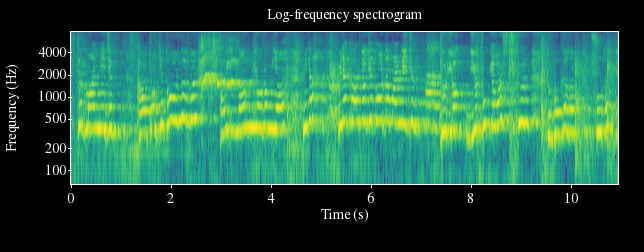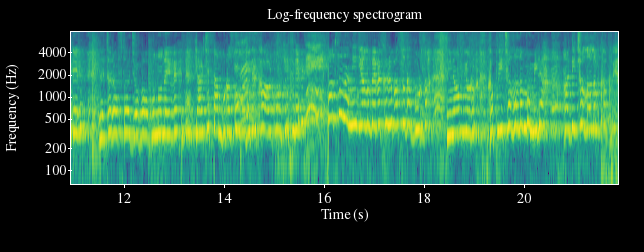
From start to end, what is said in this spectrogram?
Gittin mi anneciğim? Karton ket orada mı? Ay inanmıyorum ya. Mila, Mila karton ket orada mı anneciğim? Dur yok, ya çok yavaş çıkıyorum. Dur bakalım şuradan gidelim. Ne tarafta acaba bunun evi? Gerçekten burası olabilir karton ketin evi. Baksana Nidya'nın bebek arabası da burada. İnanmıyorum. Kapıyı çalalım mı Mila? Hadi çalalım kapıyı.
